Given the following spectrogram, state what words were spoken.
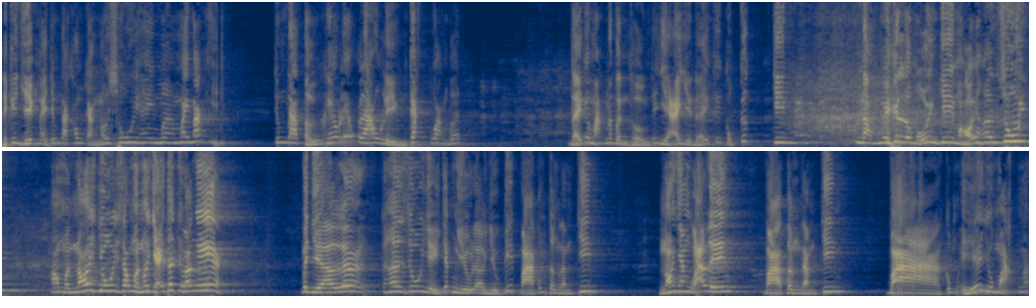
Thì cái việc này chúng ta không cần nói xui hay may mắn gì. Chúng ta tự khéo léo lao liền cắt quan một bên. Để cái mặt nó bình thường, chứ dạ gì để cái cục cức, chim nằm ngay cái lỗ mũi con chim mà hỏi hên xui. Không, mình nói vui xong mình mới giải thích cho bà nghe. Bây giờ á, hên xui gì, chắc nhiều đời, nhiều kiếp bà cũng từng làm chim. Nói nhân quả liền, bà từng làm chim, bà cũng ỉa vô mặt nó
